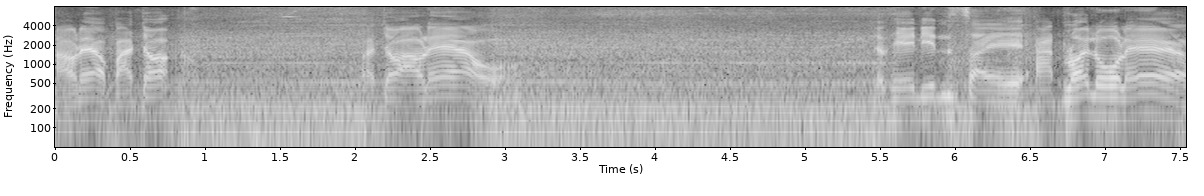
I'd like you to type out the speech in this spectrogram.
เอาแล้วปลาเจาะปลาเจาะเอาแล้ว จะเทดินใส่อัดร้อยโลแล้ว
